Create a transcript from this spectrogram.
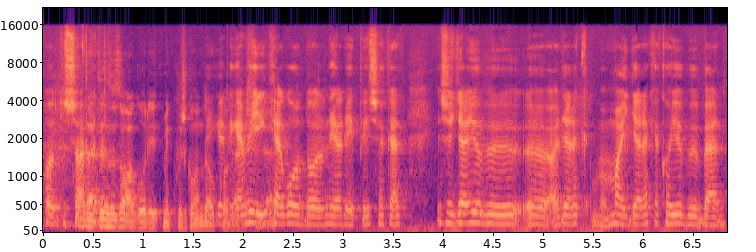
Pontosan. Tehát ez az algoritmikus gondolkodás. Igen, igen végig kell gondolni a lépéseket. És ugye a jövő, a, gyerek, a mai gyerekek a jövőben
